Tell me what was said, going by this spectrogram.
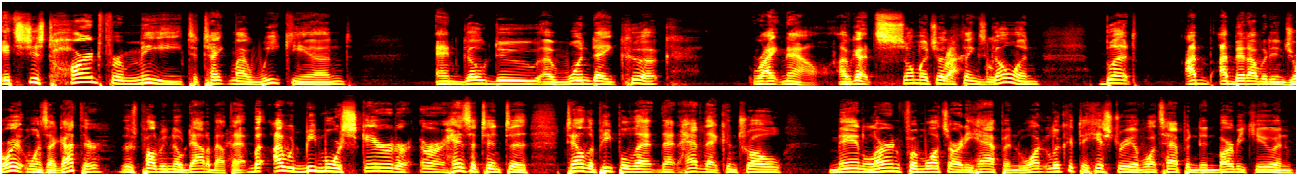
it's just hard for me to take my weekend and go do a one day cook right now. I've got so much other Right. things going, but I, I bet I would enjoy it once I got there. There's probably no doubt about that. But I would be more scared or, or hesitant to tell the people that, that have that control, man, learn from what's already happened. What look at the history of what's happened in barbecue and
